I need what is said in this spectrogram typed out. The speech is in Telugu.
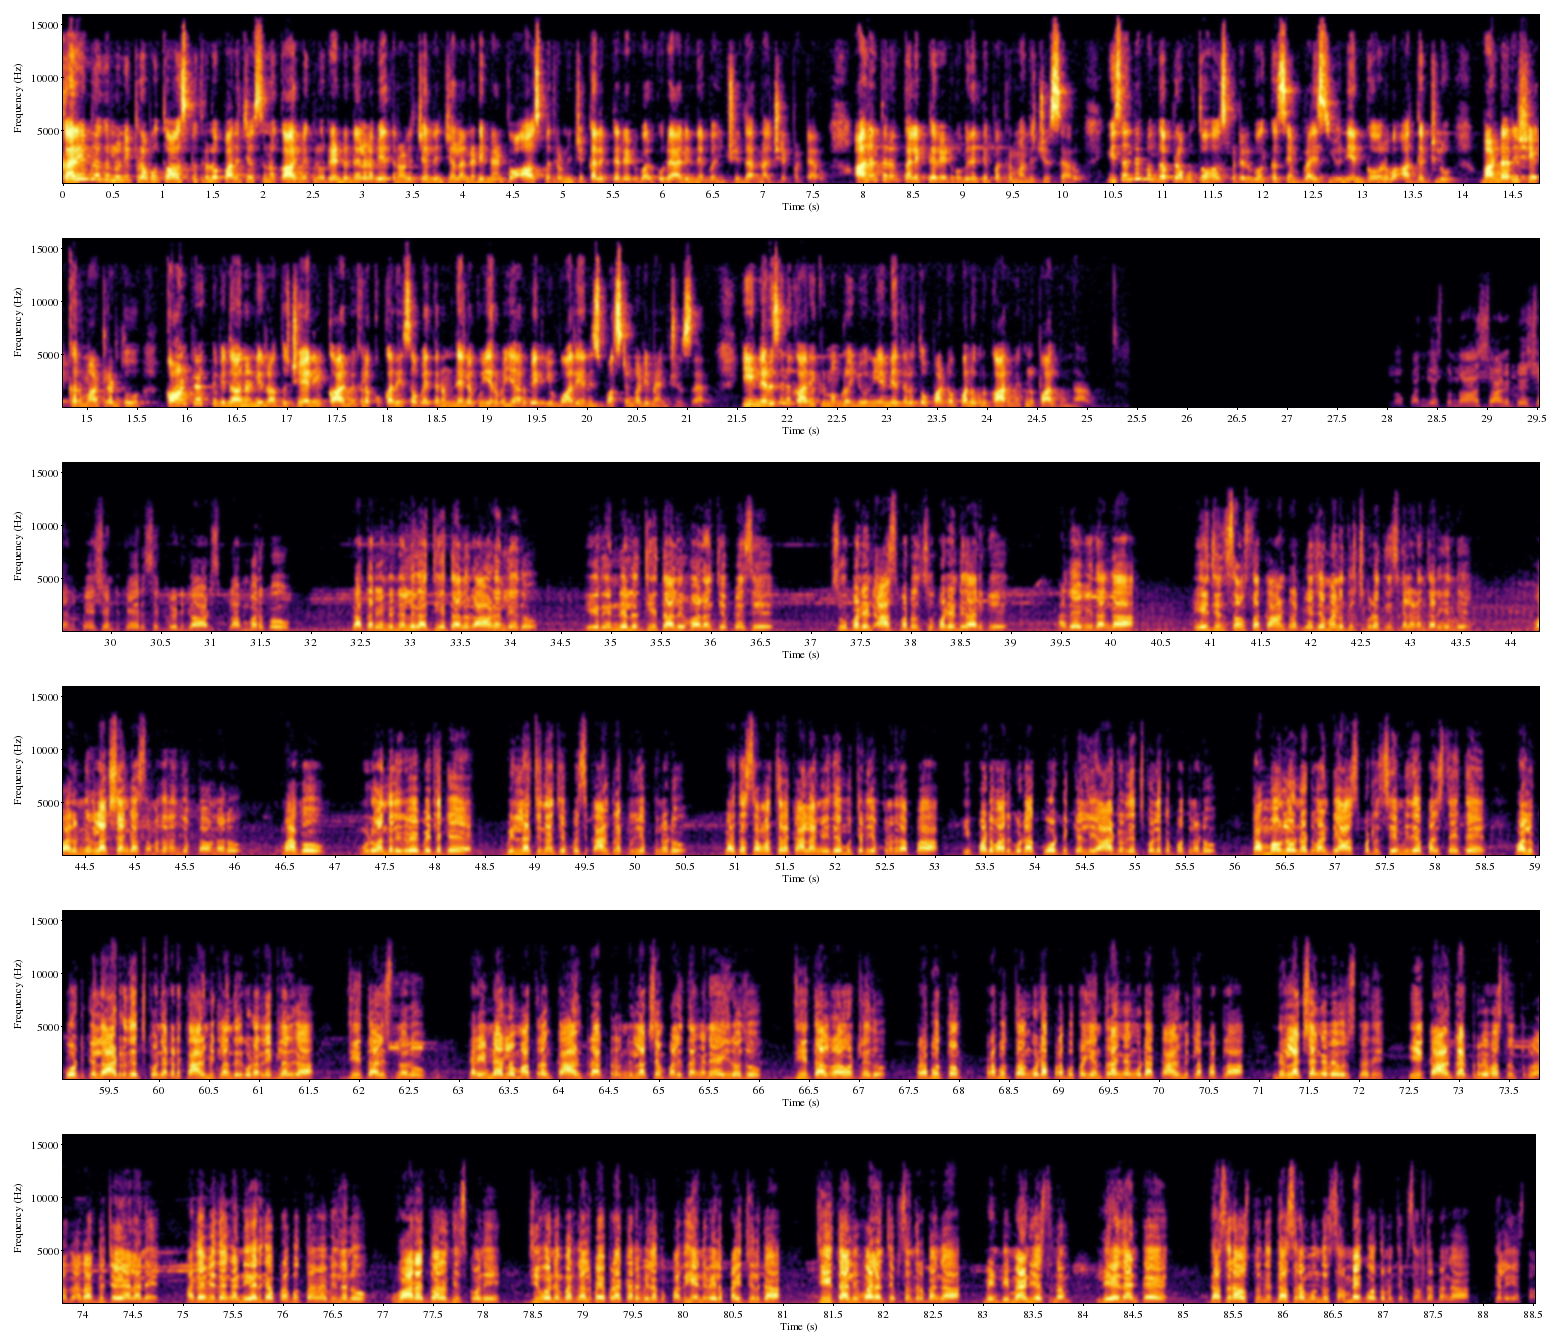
కరీంనగర్లోని ప్రభుత్వ ఆసుపత్రిలో పనిచేస్తున్న కార్మికులు రెండు నెలల వేతనాలు చెల్లించాలన్న డిమాండ్తో ఆసుపత్రి నుంచి కలెక్టరేట్ వరకు ర్యాలీ నిర్వహించి ధర్నా చేపట్టారు. అనంతరం కలెక్టరేట్కు వినతి పత్రం అందజేశారు. ఈ సందర్భంగా ప్రభుత్వ హాస్పిటల్ వర్కర్స్ ఎంప్లాయీస్ యూనియన్ గౌరవ అధ్యక్షులు బండారి శేఖర్ మాట్లాడుతూ కాంట్రాక్ట్ విధానాన్ని రద్దు చేయాలి. కార్మికులకు కనీస వేతనం నెలకు ఇరవై ఆరు వేలు ఇవ్వాలి అని స్పష్టంగా డిమాండ్ చేశారు. ఈ నిరసన కార్యక్రమంలో యూనియన్ నేతలతో పాటు పలువురు కార్మికులు పాల్గొన్నారు. పనిచేస్తున్న sanitation patient care security guards ప్లంబర్కు గత రెండు నెలలుగా జీతాలు రావడం లేదు. ఈ రెండు నెలలు జీతాలు ఇవ్వాలని చెప్పేసి సూపరింటెండెంట్ హాస్పిటల్ సూపరింటెండెంట్ గారికి అదేవిధంగా ఏజిల్ సంస్థ కాంట్రాక్ట్ యజమాని దృష్టి కూడా తీసుకెళ్ళడం జరిగింది. వారు నిర్లక్ష్యంగా సమాధానం చెప్తా ఉన్నారు. మాకు మూడు వందల ఇరవై బెడ్లకే బిల్ వచ్చిందని చెప్పేసి కాంట్రాక్టర్ చెప్తున్నాడు. గత సంవత్సర కాలంగా ఇదే ముచ్చట చెప్తున్నాడు తప్ప ఇప్పటి వరకు కూడా కోర్టుకెళ్ళి ఆర్డర్ తెచ్చుకోలేకపోతున్నాడు. ఖమ్మంలో ఉన్నటువంటి హాస్పిటల్ సేమ్ ఇదే పరిస్థితి అయితే వాళ్ళు కోర్టుకెళ్ళి ఆర్డర్ తెచ్చుకొని అక్కడ కార్మికులందరూ కూడా రెగ్యులర్గా జీతాలు ఇస్తున్నారు. కరీంనగర్లో మాత్రం కాంట్రాక్టర్ నిర్లక్ష్యం ఫలితంగానే ఈరోజు జీతాలు రావట్లేదు. ప్రభుత్వం ప్రభుత్వం కూడా ప్రభుత్వ యంత్రాంగం కూడా కార్మికుల పట్ల నిర్లక్ష్యంగా వ్యవహరిస్తున్నది. ఈ కాంట్రాక్టర్ వ్యవస్థను రద్దు చేయాలని అదేవిధంగా నేరుగా ప్రభుత్వమే వీళ్ళను వారం ద్వారా తీసుకొని జీవో నెంబర్ నలభై ప్రకారం వీళ్ళకు పదిహేను వేల పైచీలుగా జీతాలు ఇవ్వాలని చెప్పి సందర్భంగా మేము డిమాండ్ చేస్తున్నాం. లేదంటే దసరా వస్తుంది దసరా ముందు సమ్మెకు పోతామని చెప్పి సందర్భంగా తెలియజేస్తా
